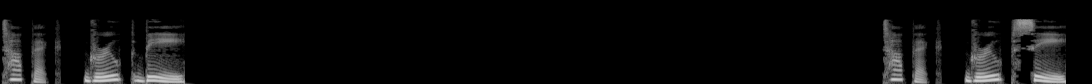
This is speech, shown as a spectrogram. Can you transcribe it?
Topic. Group B. Topic. Group C.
